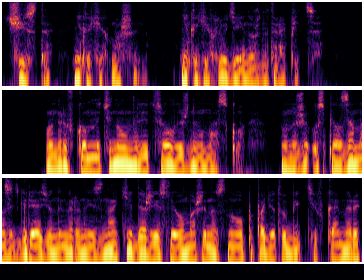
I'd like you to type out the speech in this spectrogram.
Чисто, никаких машин, никаких людей, нужно торопиться. Он рывком натянул на лицо лыжную маску. Он уже успел замазать грязью номерные знаки, и даже если его машина снова попадет в объектив камеры,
